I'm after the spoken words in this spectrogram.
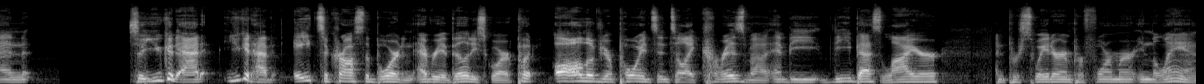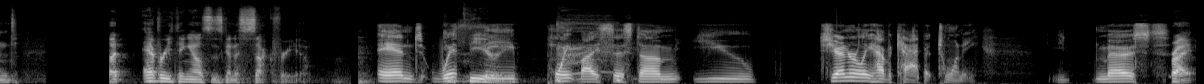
And so you could add, you could have eights across the board in every ability score, put all of your points into like charisma and be the best liar and persuader and performer in the land. But everything else is going to suck for you. and with the point buy system you generally have a cap at 20 you, most Right.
